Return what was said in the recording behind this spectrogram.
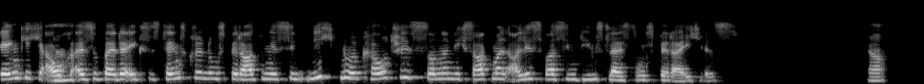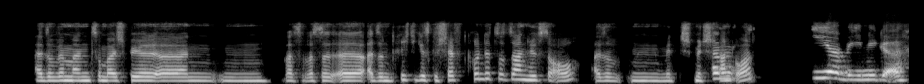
Denke ich auch. Ja. Also bei der Existenzgründungsberatung, es sind nicht nur Coaches, sondern ich sage mal alles, was im Dienstleistungsbereich ist. Ja. Also wenn man zum Beispiel äh, was, was, äh, also ein richtiges Geschäft gründet sozusagen, hilfst du auch? Also mit, mit ähm, Standort? Ähm, Eher weniger,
